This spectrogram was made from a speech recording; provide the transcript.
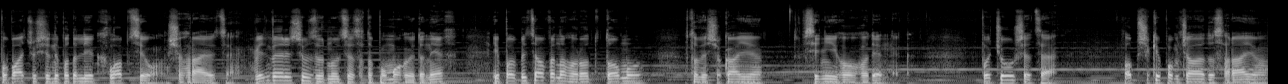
Побачивши неподалік хлопців, що граються, він вирішив звернутися за допомогою до них і пообіцяв винагороду тому, хто вишукає в сіні його годинник. Почувши це, Хлопчики помчали до сараю,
